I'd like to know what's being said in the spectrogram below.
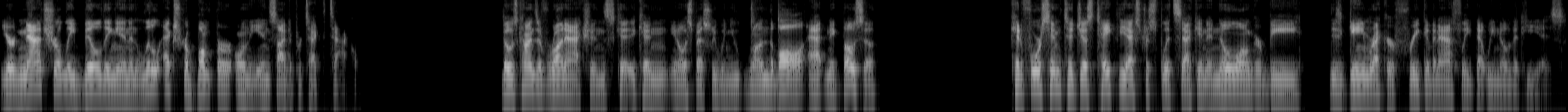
you're naturally building in a little extra bumper on the inside to protect the tackle. Those kinds of run actions can, can, you know, especially when you run the ball at Nick Bosa, can force him to just take the extra split second and no longer be this game wrecker freak of an athlete that we know that he is.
